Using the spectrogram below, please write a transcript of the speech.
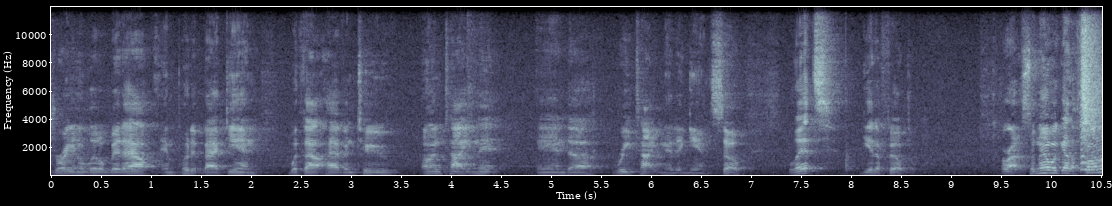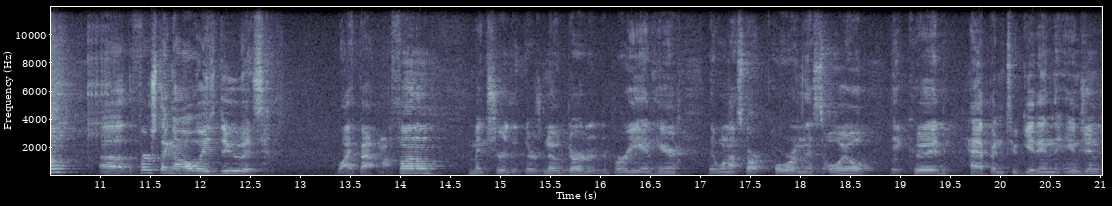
drain a little bit out and put it back in without having to untighten it and uh, retighten it again. So let's get a filter. All right, so now we got a funnel. Uh, the first thing I always do is wipe out my funnel, make sure that there's no dirt or debris in here, that when I start pouring this oil, it could happen to get in the engine.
